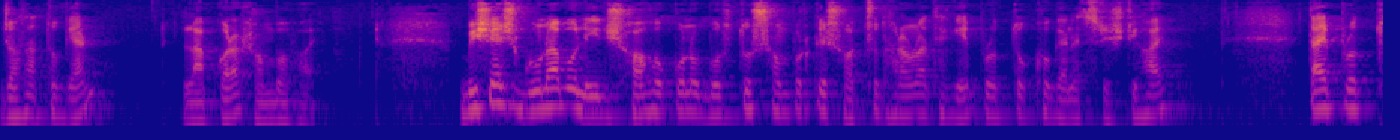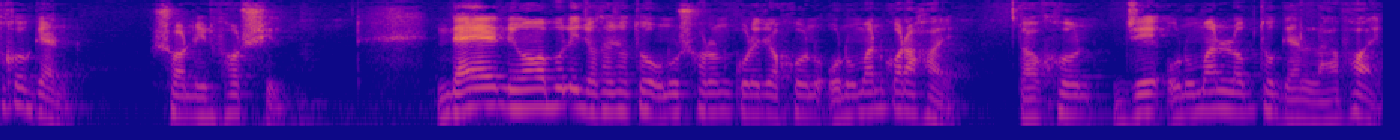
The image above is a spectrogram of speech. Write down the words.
যথার্থ জ্ঞান লাভ করা সম্ভব হয়। বিশেষ গুণাবলী সহ কোনো বস্তুর সম্পর্কে স্বচ্ছ ধারণা থেকে প্রত্যক্ষ জ্ঞানের সৃষ্টি হয়। তাই প্রত্যক্ষ জ্ঞান স্বনির্ভরশীল। ন্যায়ের নিয়মাবলী যথাযথ অনুসরণ করে যখন অনুমান করা হয়, তখন যে অনুমানলব্ধ জ্ঞান লাভ হয়,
